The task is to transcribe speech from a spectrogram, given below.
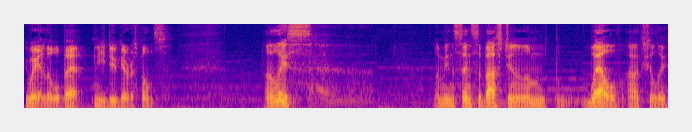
You wait a little bit, and you do get a response. Annelisse, I'm in San Sebastian, and I'm well, actually.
